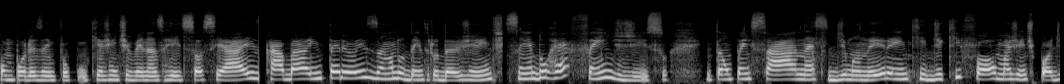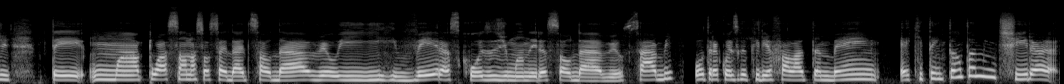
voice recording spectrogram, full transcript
como por exemplo o que a gente vê nas redes sociais, acaba interiorizando dentro da gente, sendo refém disso. Então pensar nessa de maneira em que de que forma a gente pode ter uma atuação na sociedade saudável e ver as coisas de maneira saudável, sabe? Outra coisa que eu queria falar também é que tem tanta mentira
